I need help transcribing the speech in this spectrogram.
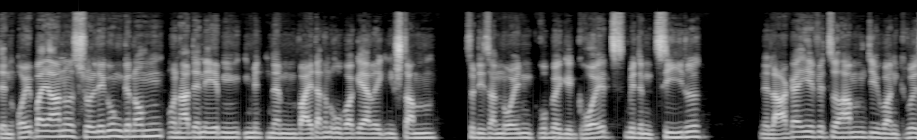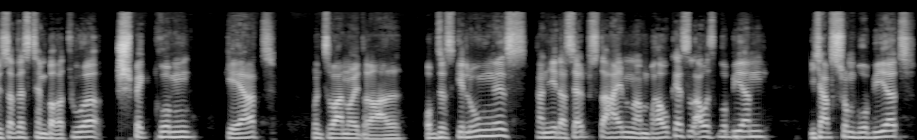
den Eubayanus, Entschuldigung, genommen und hat den eben mit einem weiteren obergärigen Stamm zu dieser neuen Gruppe gekreuzt, mit dem Ziel, eine Lagerhefe zu haben, die über ein größeres Temperaturspektrum gärt und zwar neutral. Ob das gelungen ist, kann jeder selbst daheim am Braukessel ausprobieren. Ich habe es schon probiert.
